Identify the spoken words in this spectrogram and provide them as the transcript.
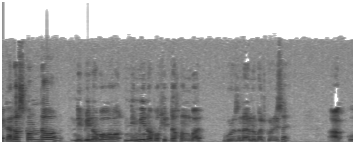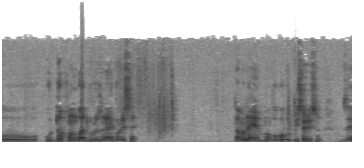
একাদশ স্কন্ধ নিবি নৱ নিমি নৱসিদ্ধ সংবাদ গুৰুজনাই অনুবাদ কৰিছে। আকৌ উদ্ধৱ সংবাদ গুৰুজনাই কৰিছে। তাৰমানে মই ক'ব বিচাৰিছোঁ যে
